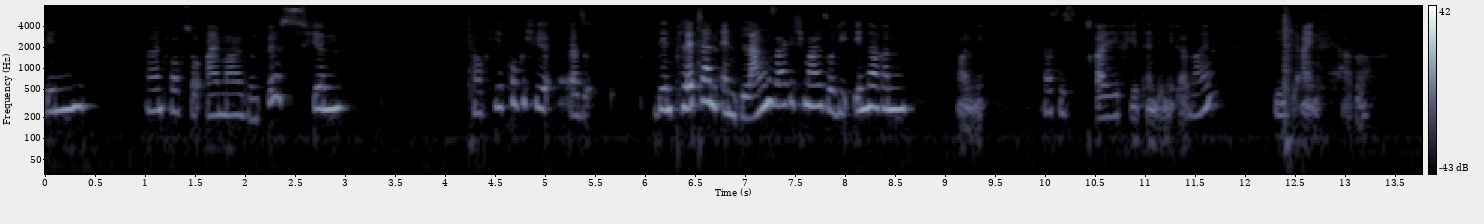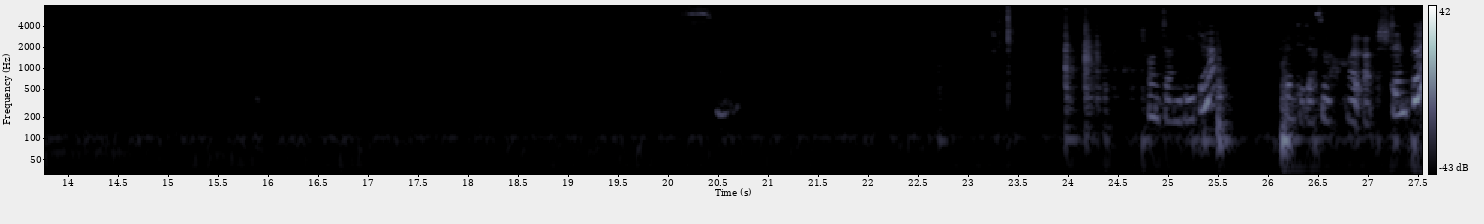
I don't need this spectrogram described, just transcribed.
in einfach so einmal so ein bisschen auch hier gucke ich wieder, also den Blättern entlang, sage ich mal, so die inneren, oh nee, das ist 3, 4 cm sein, die ich einfärbe. Und dann wieder könnt ihr das nochmal abstempeln.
